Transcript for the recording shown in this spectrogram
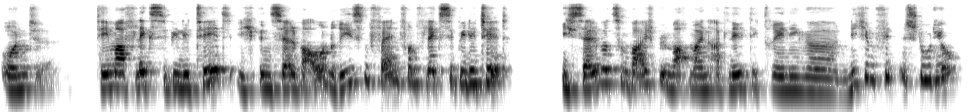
Und Thema Flexibilität, ich bin selber auch ein Riesenfan von Flexibilität. Ich selber zum Beispiel mache mein Athletiktraining äh, nicht im Fitnessstudio,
